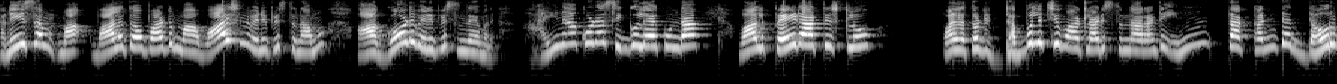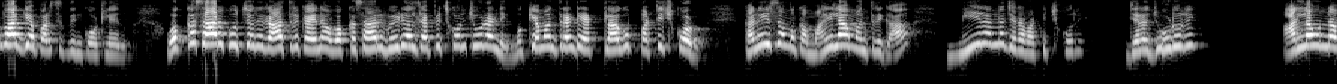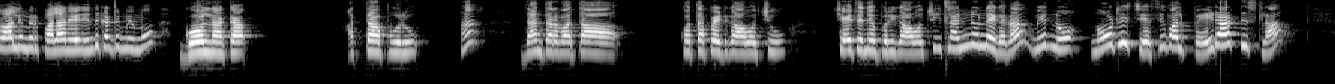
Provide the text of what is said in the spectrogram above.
కనీసం మా వాళ్ళతో పాటు మా వాయిస్ని వినిపిస్తున్నాము ఆ గోడు వినిపిస్తుందేమని. అయినా కూడా సిగ్గు లేకుండా వాళ్ళు పెయిడ్ ఆర్టిస్టులు వాళ్ళతోటి డబ్బులు ఇచ్చి మాట్లాడిస్తున్నారంటే ఇంతకంటే దౌర్భాగ్య పరిస్థితి ఇంకోటి లేదు. ఒక్కసారి కూర్చొని రాత్రికైనా ఒక్కసారి వీడియోలు తెప్పించుకొని చూడండి. ముఖ్యమంత్రి అంటే ఎట్లాగూ పట్టించుకోడు. కనీసం ఒక మహిళా మంత్రిగా మీరన్నా జర పట్టించుకోరి జర చూడుర్రి. అందులో ఉన్న వాళ్ళు మీరు పలానేది ఎందుకంటే మేము గోల్నాక అత్తాపూరు దాని తర్వాత కొత్తపేట కావచ్చు చైతన్యపురి కావచ్చు ఇట్లా అన్నీ ఉన్నాయి కదా. మీరు నో నోటీస్ చేసి వాళ్ళు పెయిడ్ ఆర్టిస్ట్లా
